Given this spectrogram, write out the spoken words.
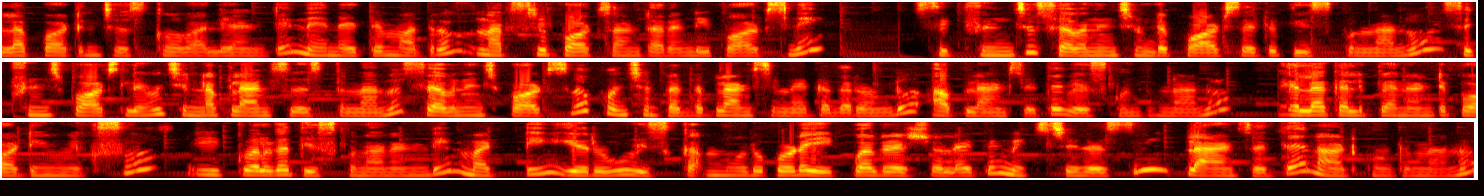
ఎలా పాటింగ్ చేసుకోవాలి అంటే నేనైతే మాత్రం నర్సరీ పాట్స్ అంటారండి ఈ పాట్స్ని. సిక్స్ ఇంచ్ సెవెన్ ఇంచ్ ఉండే పాట్స్ అయితే తీసుకున్నాను. సిక్స్ ఇంచ్ పాట్స్లో ఏమో చిన్న ప్లాంట్స్ వేస్తున్నాను. సెవెన్ ఇంచ్ పాట్స్లో కొంచెం పెద్ద ప్లాంట్స్ ఉన్నాయి కదా రెండు ఆ ప్లాంట్స్ అయితే వేసుకుంటున్నాను. ఎలా కలిపానంటే పాటింగ్ మిక్స్ ఈక్వల్గా తీసుకున్నానండి. మట్టి ఎరువు ఇసుక మూడు కూడా ఈక్వల్ రేషియోలో అయితే మిక్స్ చేసేసి ప్లాంట్స్ అయితే నాటుకుంటున్నాను.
